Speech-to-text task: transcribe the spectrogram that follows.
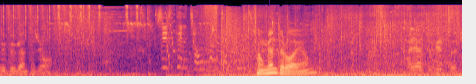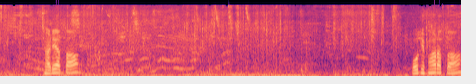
왜 벽이 안 터져? 시스템 정상 작동. 정면 들어와요. 자리아 쪽 헬프 자리야 다운 오케이 팔았다.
